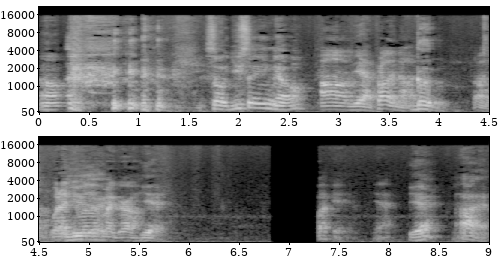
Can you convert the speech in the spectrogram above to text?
um, so you say no? Um, yeah, probably not. Good. Probably not. Would I do You- it with my girl? Yeah. Fuck it. Yeah. Yeah. All right.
